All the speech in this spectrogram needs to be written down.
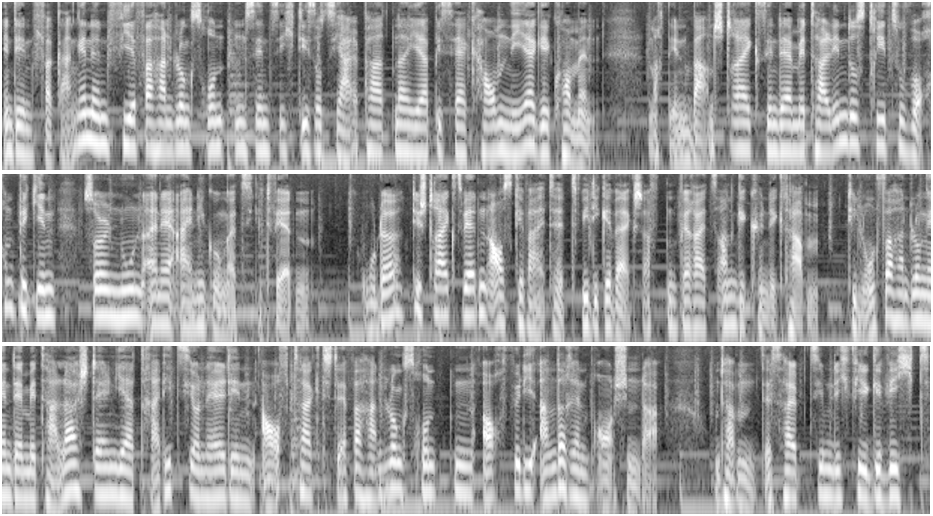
In den vergangenen vier Verhandlungsrunden sind sich die Sozialpartner ja bisher kaum näher gekommen. Nach den Warnstreiks in der Metallindustrie zu Wochenbeginn soll nun eine Einigung erzielt werden. Oder die Streiks werden ausgeweitet, wie die Gewerkschaften bereits angekündigt haben. Die Lohnverhandlungen der Metaller stellen ja traditionell den Auftakt der Verhandlungsrunden auch für die anderen Branchen dar und haben deshalb ziemlich viel Gewicht.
